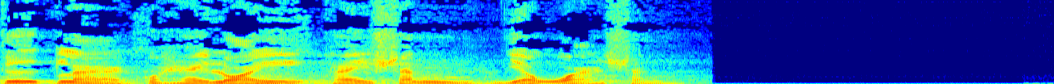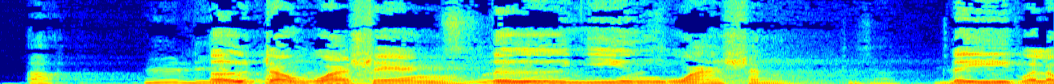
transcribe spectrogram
Cực là có hai loại thai sanh và hóa sanh. Ở trong hoa sen tự nhiên hóa sanh. Đây gọi là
